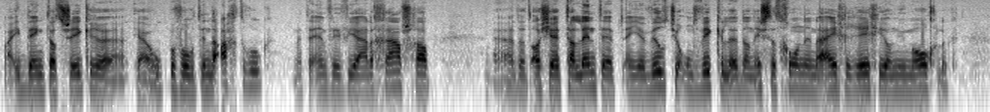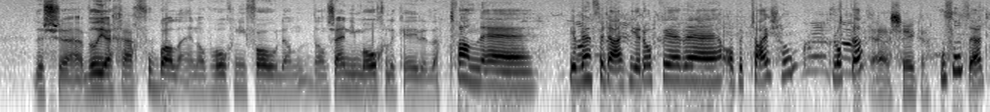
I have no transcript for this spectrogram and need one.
Maar ik denk dat zeker, uh, ja, ook bijvoorbeeld in de Achterhoek met de NVVA de Graafschap, uh, dat als jij talent hebt en je wilt je ontwikkelen, dan is dat gewoon in de eigen regio nu mogelijk. Dus uh, wil jij graag voetballen en op hoog niveau, dan, dan zijn die mogelijkheden er. Twan, uh, je bent vandaag hier ook weer uh, op het thuishoek, klopt dat? Ja, zeker. Hoe voelt dat?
